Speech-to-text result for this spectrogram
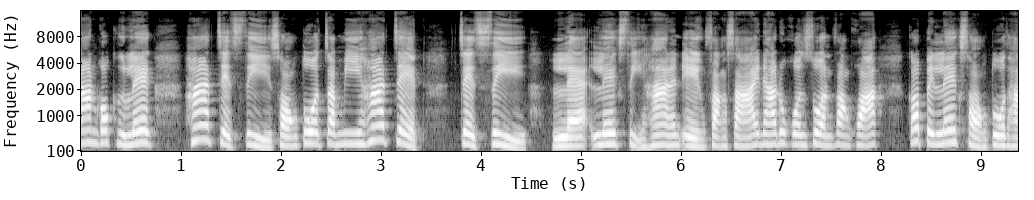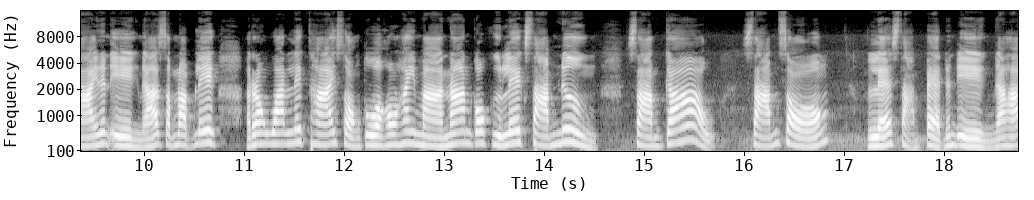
นั่นก็คือเลข 574 2 ตัวจะมี 57 74 และเลข 45 นั่นเอง ฝั่งซ้ายนะคะทุกคนส่วนฝั่งขวาก็เป็นเลข 2 ตัวท้ายนั่นเองนะสำหรับเลขรางวัลเลขท้าย 2 ตัวเขาให้มานั่นก็คือเลข 31 39 32 และ 38 นั่นเองนะคะ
